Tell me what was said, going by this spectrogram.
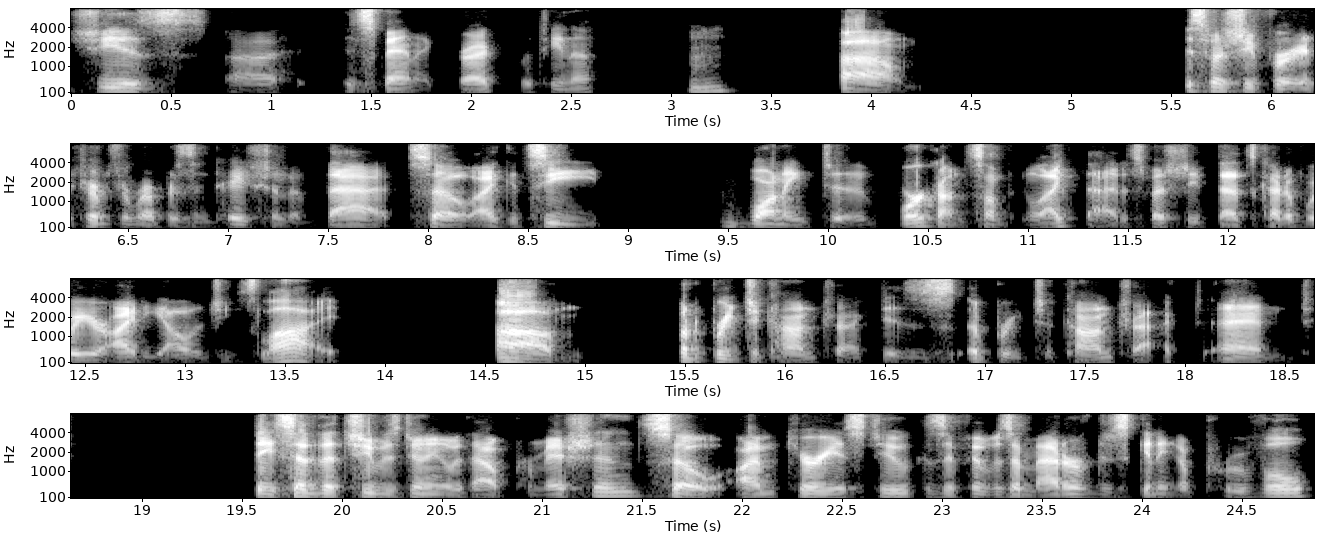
she is uh, Hispanic, correct, Latina? Mm-hmm um, especially for in terms of representation of that. So I could see wanting to work on something like that, especially if that's kind of where your ideologies lie. Um, but a breach of contract is a breach of contract, and they said that she was doing it without permission. So I'm curious too, because if it was a matter of just getting approval,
